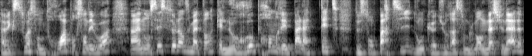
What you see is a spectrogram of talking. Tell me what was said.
avec 63% des voix, a annoncé ce lundi matin qu'elle ne reprendrait pas la tête de son parti, donc du Rassemblement national.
